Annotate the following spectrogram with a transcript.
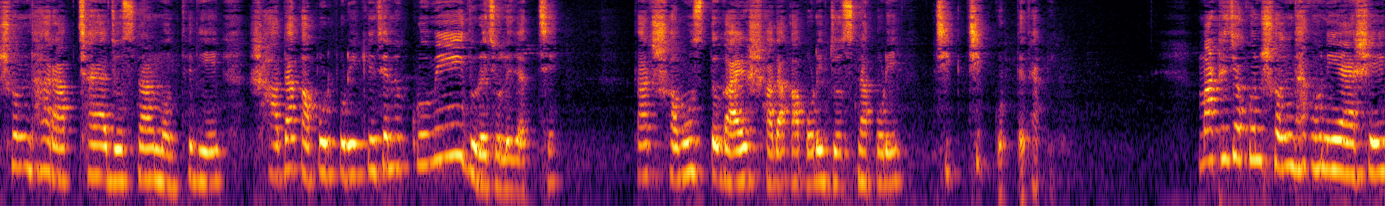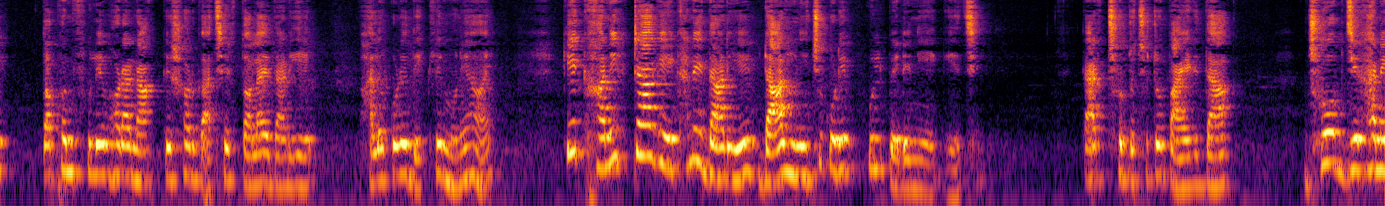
সন্ধ্যার আবছায়া জ্যোৎস্নার মধ্যে দিয়ে সাদা কাপড় পরে কে যেন ক্রমেই দূরে চলে যাচ্ছে। তার সমস্ত গায়ের সাদা কাপড়ের জ্যোৎস্না পরে চিকচিক করতে থাকে। মাঠে যখন সন্ধ্যা ঘনিয়ে আসে, তখন ফুলে ভরা নাগকেশর গাছের তলায় দাঁড়িয়ে ভালো করে দেখলে মনে হয়, কে খানিকটা আগে এখানে দাঁড়িয়ে ডাল নিচু করে ফুল পেড়ে নিয়ে গিয়েছে। তার ছোট ছোট পায়ের দাগ, ঝোপ যেখানে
